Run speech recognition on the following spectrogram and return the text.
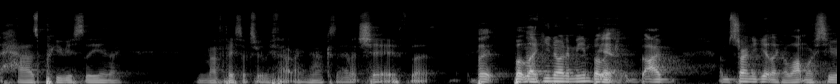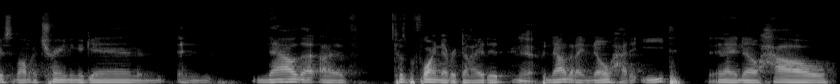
has previously, and like my face looks really fat right now because I haven't shaved, but. But But like you know what I mean. But Yeah. like I, I'm starting to get like a lot more serious about my training again, and and now that I've because before I never dieted, Yeah. But now that I know how to eat and I know how,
